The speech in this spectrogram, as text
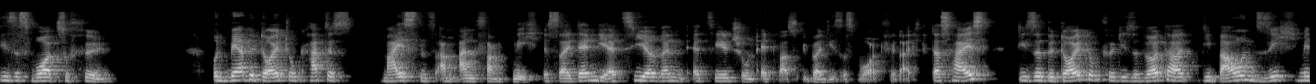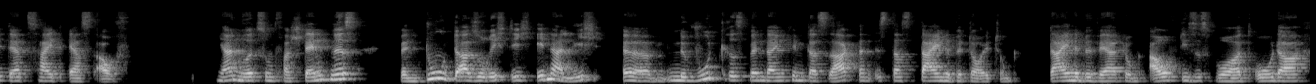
dieses Wort zu füllen. Und mehr Bedeutung hat es meistens am Anfang nicht. Es sei denn, die Erzieherin erzählt schon etwas über dieses Wort vielleicht. Das heißt, diese Bedeutung für diese Wörter, die bauen sich mit der Zeit erst auf. Ja, nur zum Verständnis, wenn du da so richtig innerlich äh, eine Wut kriegst, wenn dein Kind das sagt, dann ist das deine Bedeutung, deine Bewertung auf dieses Wort oder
